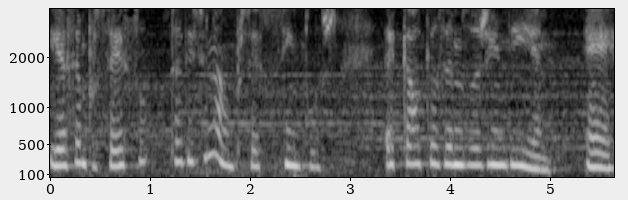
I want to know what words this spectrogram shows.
esse é um processo tradicional, um processo simples. A cal que usamos hoje em dia é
